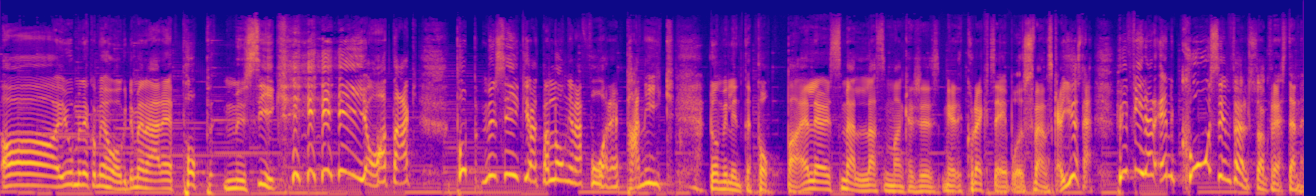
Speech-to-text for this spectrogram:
Ja, oh, jo men det kommer jag ihåg. Du menar eh, popmusik? ja tack! Popmusik gör att ballongerna får panik. De vill inte poppa, eller smälla som man kanske mer korrekt säger på svenska. Just det! Hur firar en ko sin födelsedag förresten?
